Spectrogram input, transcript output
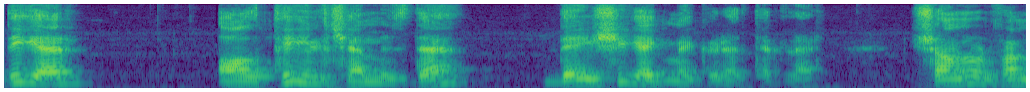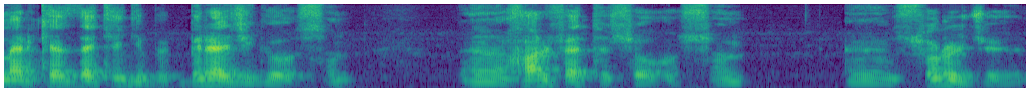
Diğer altı ilçemizde değişik ekmek üretirler. Şanlıurfa merkezdeki gibi Birecik olsun, e, Halfetisi olsun, e, Surucu,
